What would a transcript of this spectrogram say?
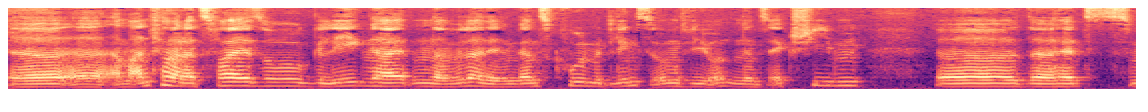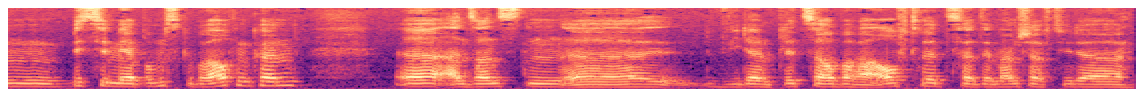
Äh, äh, am Anfang hat er zwei so Gelegenheiten, da will er den ganz cool mit links irgendwie unten ins Eck schieben. Äh, da hätte es ein bisschen mehr Bums gebrauchen können. Äh, ansonsten äh, wieder ein blitzsauberer Auftritt, hat der Mannschaft wieder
